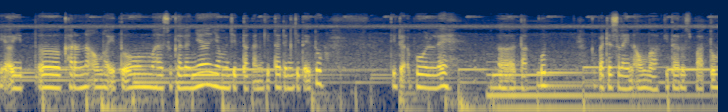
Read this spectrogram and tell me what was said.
yaitu karena Allah itu maha segalanya yang menciptakan kita dan kita itu tidak boleh uh, takut kepada selain Allah. Kita harus patuh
